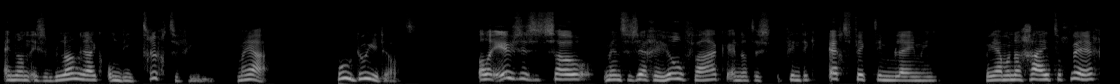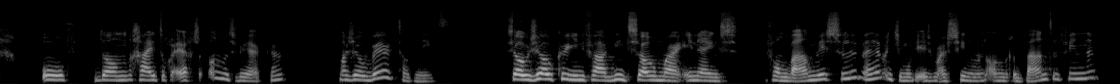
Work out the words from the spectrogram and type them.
En dan is het belangrijk om die terug te vinden. Maar ja, hoe doe je dat? Allereerst is het zo, mensen zeggen heel vaak, en dat is, vind ik echt victim blaming. Maar ja, maar dan ga je toch weg? Of dan ga je toch ergens anders werken? Maar zo werkt dat niet. Sowieso kun je vaak niet zomaar ineens van baan wisselen. Hè? Want je moet eerst maar eens zien om een andere baan te vinden.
